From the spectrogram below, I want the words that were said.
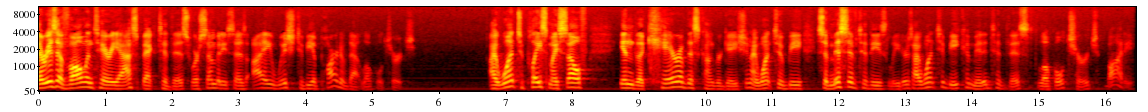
There is a voluntary aspect to this where somebody says, I wish to be a part of that local church. I want to place myself in the care of this congregation. I want to be submissive to these leaders. I want to be committed to this local church body.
